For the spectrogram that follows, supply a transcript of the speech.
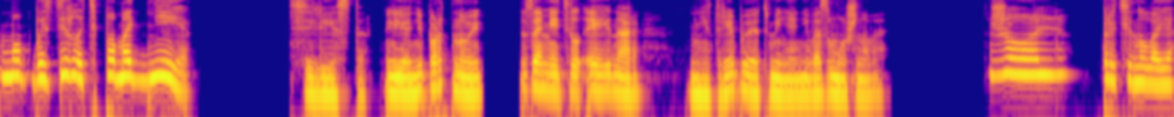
мог бы сделать помоднее». «Селеста, я не портной», — заметил Эйнар. «Не требуй от меня невозможного». «Жаль», — протянула я.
